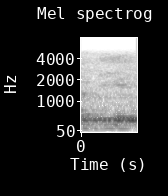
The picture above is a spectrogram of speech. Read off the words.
ಮಾಡುತ್ತಿದೆ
